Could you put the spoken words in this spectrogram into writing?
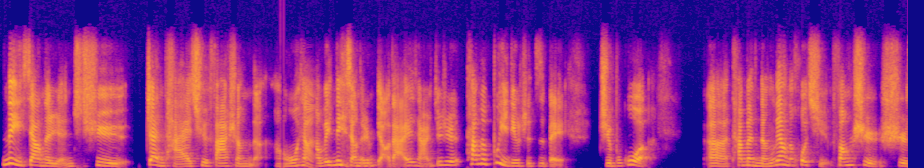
内向的人去站台去发声的啊！我想要为内向的人表达一下，就是他们不一定是自卑，只不过呃，他们能量的获取方式是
